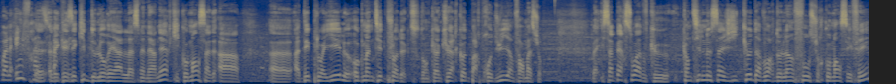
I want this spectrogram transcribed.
voilà, une phrase avec les équipes de L'Oréal la semaine dernière qui commencent à, à déployer le Augmented Product, donc un QR code par produit, information. Bah, ils s'aperçoivent que quand il ne s'agit que d'avoir de l'info sur comment c'est fait,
